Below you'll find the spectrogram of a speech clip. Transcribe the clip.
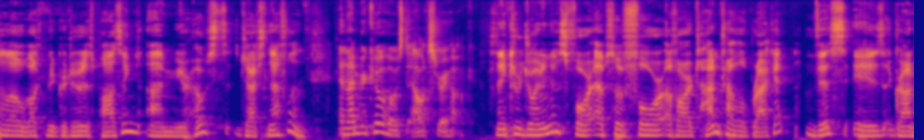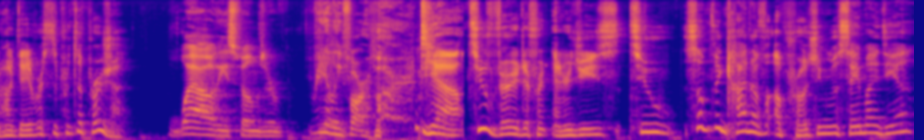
Hello, welcome to Gratuitous Pausing. I'm your host, Jackson Eflin. And I'm your co host, Alex Greyhawk. Thank you for joining us for episode four of our time travel bracket. This is Groundhog Day versus Prince of Persia. Wow, these films are really far apart. Yeah, two very different energies, two something kind of approaching the same idea.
